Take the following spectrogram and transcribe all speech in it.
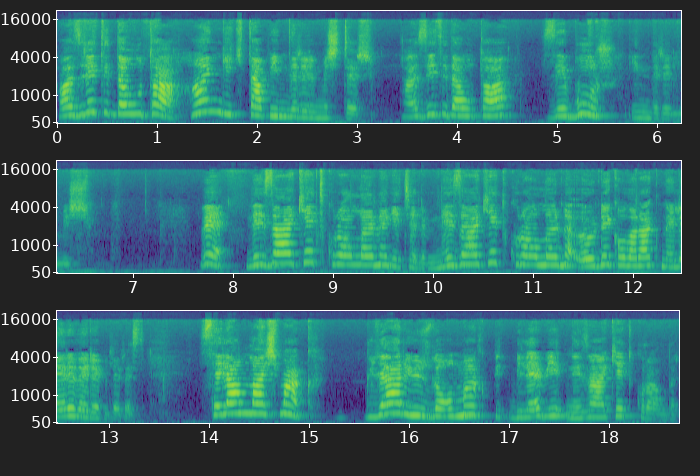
Hazreti Davut'a hangi kitap indirilmiştir? Hazreti Davut'a Zebur indirilmiş. Ve nezaket kurallarına geçelim. Nezaket kurallarına örnek olarak neleri verebiliriz? Selamlaşmak, güler yüzlü olmak bile bir nezaket kuralıdır.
